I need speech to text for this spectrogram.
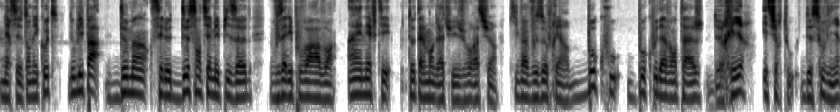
Merci de ton écoute. N'oublie pas, demain, c'est le 200e épisode. Vous allez pouvoir avoir un NFT totalement gratuit, je vous rassure, qui va vous offrir beaucoup, beaucoup d'avantages, de rire et surtout de souvenirs.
